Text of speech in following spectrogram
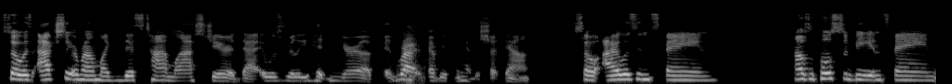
So it was actually around like this time last year that it was really hitting Europe and like, Right. everything had to shut down. So I was in Spain. I was supposed to be in Spain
